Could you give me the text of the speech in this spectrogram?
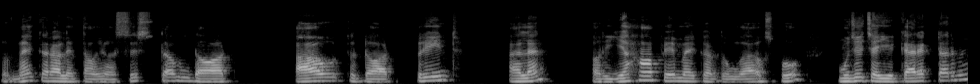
तो मैं करा लेता हूँ यहाँ system dot out dot print LN और यहाँ पे मैं कर दूँगा उसको मुझे चाहिए कैरेक्टर में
